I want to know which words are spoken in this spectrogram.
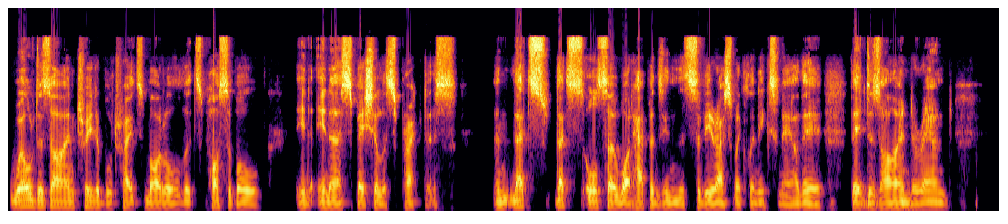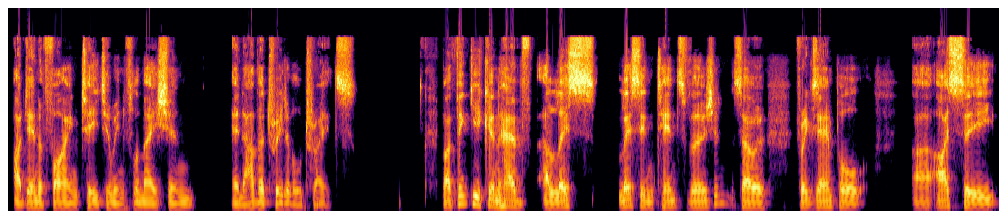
well-designed treatable traits model that's possible in in a specialist practice and that's that's also what happens in the severe asthma clinics now. They're they're designed around identifying T2 inflammation and other treatable traits. But I think you can have a less less intense version. So, for example, uh, I see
